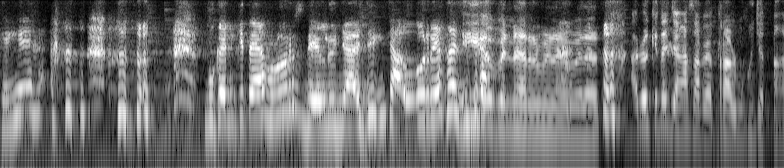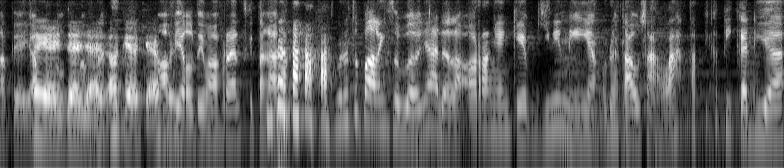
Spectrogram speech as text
kayaknya bukan kita yang lurus deh, lu nya aja yang caur ya iya benar benar benar aduh kita jangan sampai terlalu menghujat banget ya ya Oh, iya, jangan. Friends. Oke, oke. Maaf ya Ultima Friends kita nggak. Sebenarnya tuh paling sebelnya adalah orang yang kayak begini nih yang udah tahu salah tapi ketika dia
